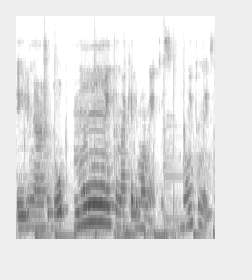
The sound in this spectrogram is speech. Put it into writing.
ele me ajudou muito naquele momento, assim, muito mesmo.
